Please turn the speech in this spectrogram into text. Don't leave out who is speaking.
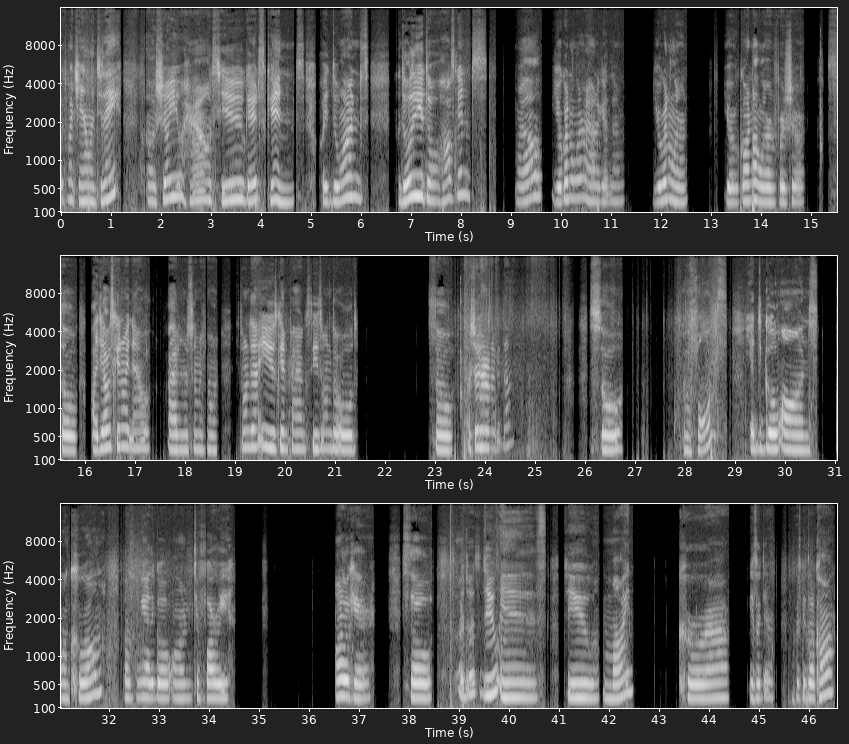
Speaker 1: welcome to my channel and today I'll show you how to get skins. Like the ones, those of you don't have skins, well, you're gonna learn how to get them. You're gonna learn. You're gonna learn for sure. So, I do have a skin right now. I have no skin before. These ones that you use skin packs, these ones are old. So, I'll show you how to get them. So, phones, you had to go on on Chrome, but we had to go on Safari. I don't care. So, so what let's do is do Minecraft. It's right there. Chriskit.com.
